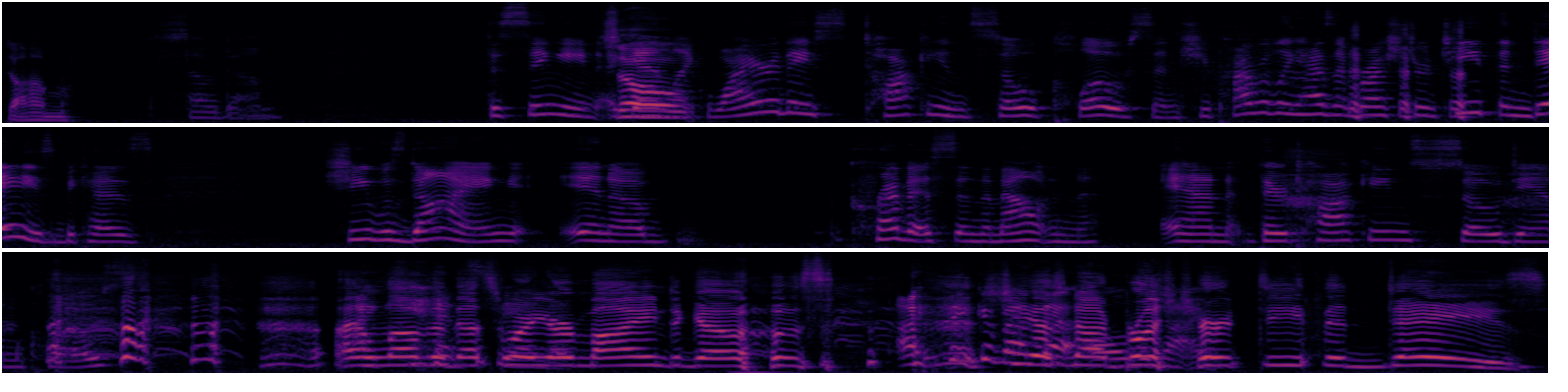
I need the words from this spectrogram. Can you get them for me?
Dumb. So dumb. The singing So- again, like why are they talking so close? And she probably hasn't brushed her teeth in days because she was dying in a crevice in the mountain, and they're talking so damn close. I, I love that that's where stand your mind goes. I think about she has not brushed her teeth in days.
